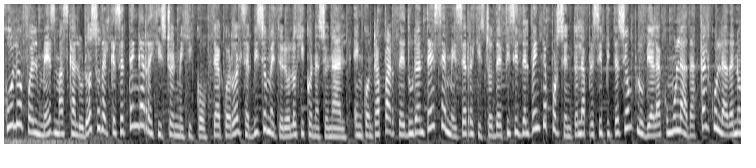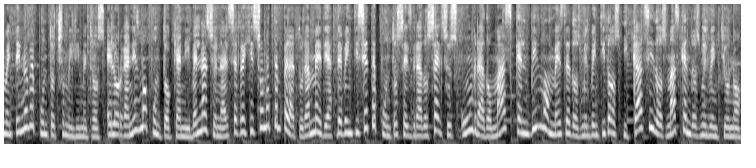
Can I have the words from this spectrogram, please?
Julio fue el mes más caluroso del que se tenga registro en México, de acuerdo al Servicio Meteorológico Nacional. En contraparte, durante ese mes se registró déficit del 20% en la precipitación pluvial acumulada, calculada en 99.8 milímetros. El organismo apuntó que a nivel nacional se registró una temperatura media de 27.6 grados Celsius, un grado más que el mismo mes de 2022 y casi dos más que en 2021.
